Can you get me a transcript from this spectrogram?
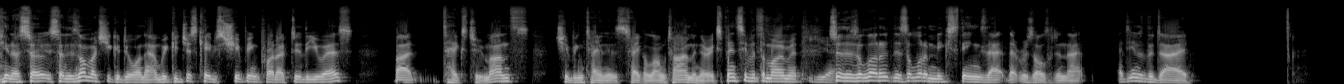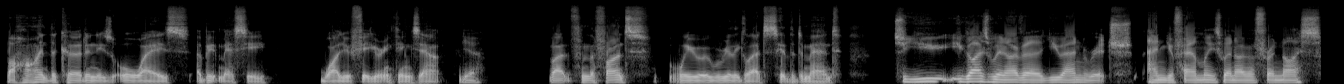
You know, so so there's not much you could do on that. We could just keep shipping product to the US, but takes two months. Shipping containers take a long time and they're expensive at the moment. Yeah. So there's a lot of there's a lot of mixed things that that resulted in that. At the end of the day, behind the curtain is always a bit messy while you're figuring things out. yeah. But from the front, we were really glad to see the demand. So you you guys went over, you and Rich and your families went over for a nice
